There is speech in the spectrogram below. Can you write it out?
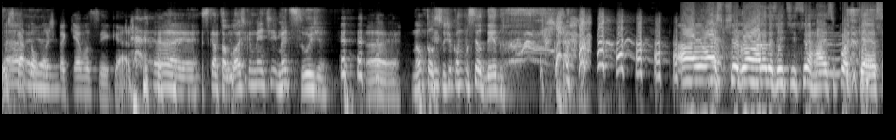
O escatológico aqui é você, cara. Ah, é. Escatológico e mente, mente suja. Ah, é. Não tão suja como o seu dedo. Ah, eu acho que chegou a hora da gente encerrar esse podcast.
